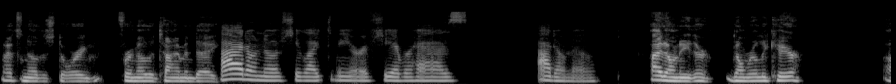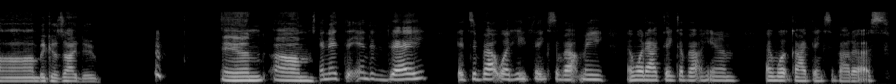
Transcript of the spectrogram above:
that's another story for another time and day. I don't know if she liked me or if she ever has. I don't know. I don't either. Don't really care, um, because I do. and um, And at the end of the day, it's about what he thinks about me and what I think about him and what God thinks about us.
